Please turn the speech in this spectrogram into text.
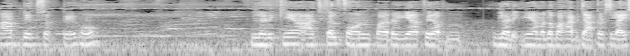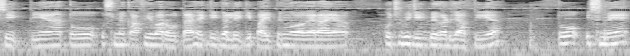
आप देख सकते हो। लड़कियाँ आजकल फ़ोन पर या फिर लड़कियाँ मतलब बाहर जाकर सिलाई सीखती हैं तो उसमें काफ़ी बार होता है कि गले की पाइपिंग वगैरह या कुछ भी चीज़ बिगड़ जाती है। तो इसमें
